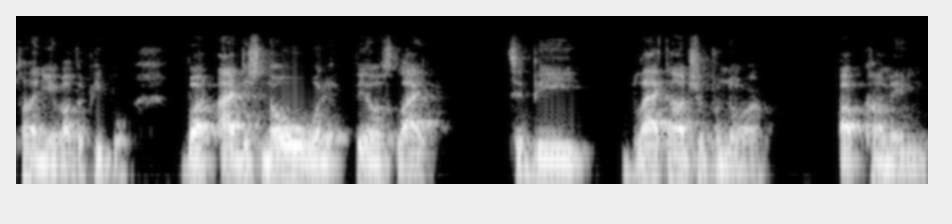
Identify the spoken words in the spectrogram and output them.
plenty of other people, but I just know what it feels like to be black entrepreneur, upcoming,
